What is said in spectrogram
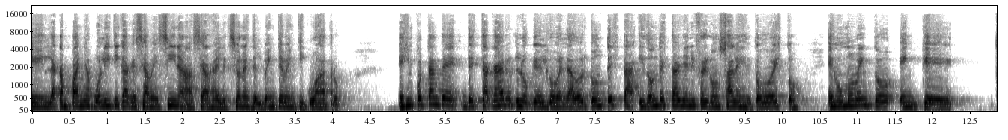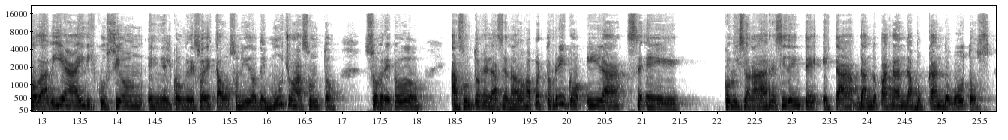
en la campaña política que se avecina hacia las elecciones del 2024. Es importante destacar lo que el gobernador contesta y dónde está Jennifer González en todo esto, en un momento en que todavía hay discusión en el Congreso de Estados Unidos de muchos asuntos, sobre todo asuntos relacionados a Puerto Rico, y la eh, comisionada residente está dando parrandas buscando votos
